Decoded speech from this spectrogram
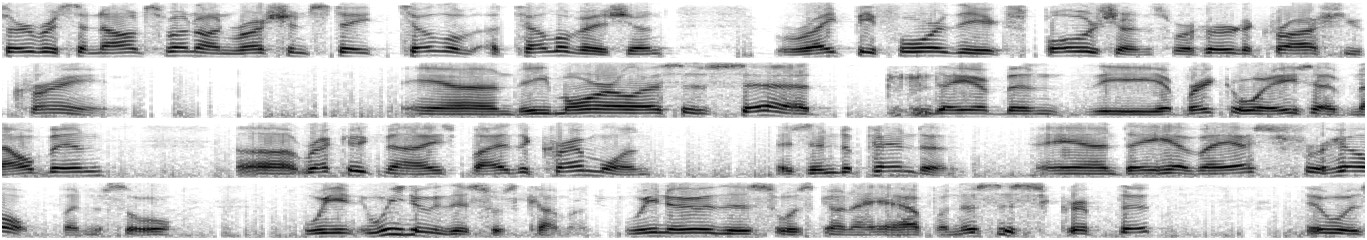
service announcement on Russian state tele- uh, television right before the explosions were heard across Ukraine. And he more or less has said they have been, the breakaways have now been uh, recognized by the Kremlin as independent, and they have asked for help. And so we we knew this was coming. We knew this was going to happen. This is scripted. It was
